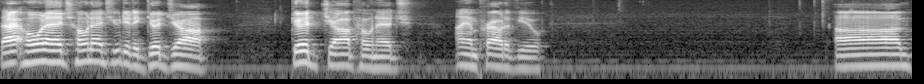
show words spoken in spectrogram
That Honedge, Honedge, you did a good job. Good job, Honedge. I am proud of you. Um,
